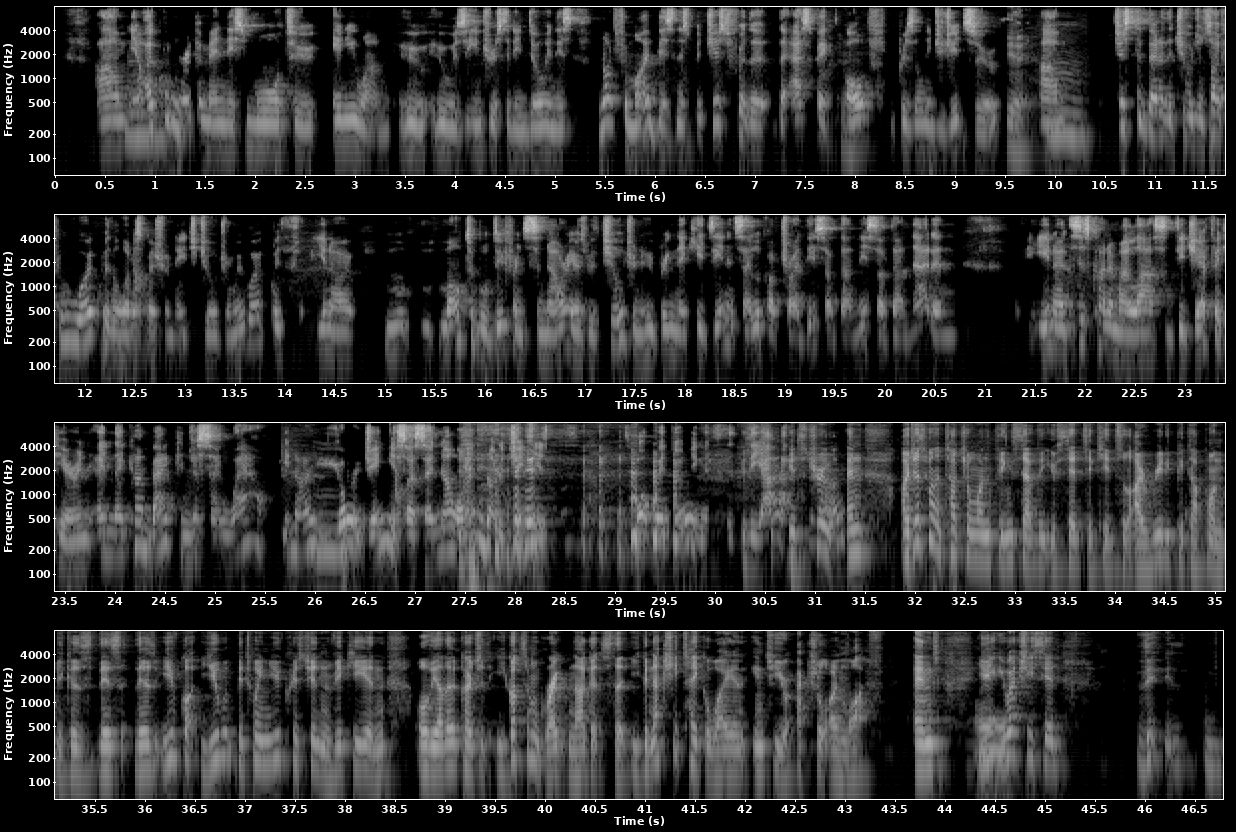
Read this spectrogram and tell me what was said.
Um, you know, I Mm. couldn't recommend this more to anyone who, who was interested in doing this, not for my business, but just for the, the aspect of Brazilian Jiu Jitsu, yeah. um, Mm. just to better the children's life. We work with a lot of special needs children. We work with, you know, m- multiple different scenarios with children who bring their kids in and say, look, I've tried this, I've done this, I've done that. And, you know, this is kind of my last ditch effort here. And, and they come back and just say, wow, you know, Mm. you're a genius. I say, no, I'm not a genius. It's what we're doing. It's the, It's, the art. it's true, know? and I just want to touch on one thing, Sav, that you've said to kids that I really pick up on because there's there's you've got you between you, Christian and Vicky, and all the other coaches, you've got some great nuggets that you can actually take away in, into your actual own life. And you you Mm. actually said the,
